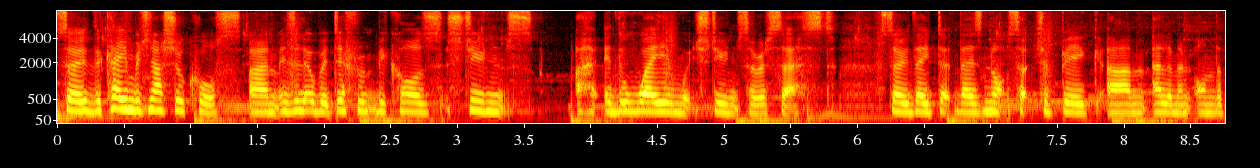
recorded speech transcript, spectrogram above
So the Cambridge National course um, is a little bit different because students in the way in which students are assessed. So they, there's not such a big um, element on, the,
